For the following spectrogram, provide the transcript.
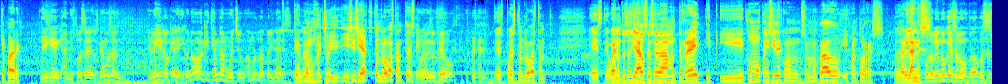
Qué padre. Le dije a mi esposa, ¿nos quedamos en, en México? que Dijo, no, aquí tiembla mucho, vamos para Linares. Tiembla mucho. Y, y sí, cierto, tembló bastante Tembló después. bien feo. Después tembló bastante. Este, bueno, entonces ya usted se va a Monterrey. ¿Y, y cómo coincide con Salomón Prado y Juan Torres? Los Gavilanes. Por lo mismo que Salomón Prado, pues es,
